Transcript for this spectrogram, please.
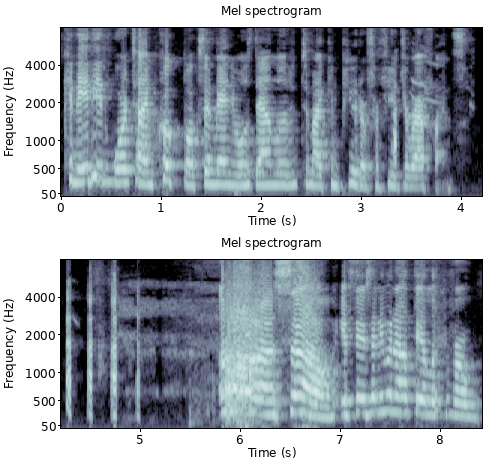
Canadian wartime cookbooks and manuals downloaded to my computer for future reference. oh, so if there's anyone out there looking for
